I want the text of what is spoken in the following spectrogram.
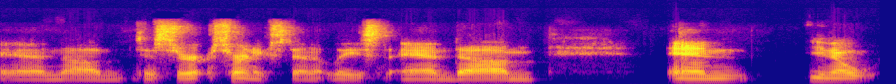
and um, to a certain extent at least, and um and you know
